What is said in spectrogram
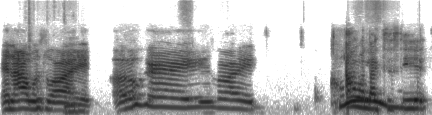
And I was like, okay, like, cool. I would like to see it.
